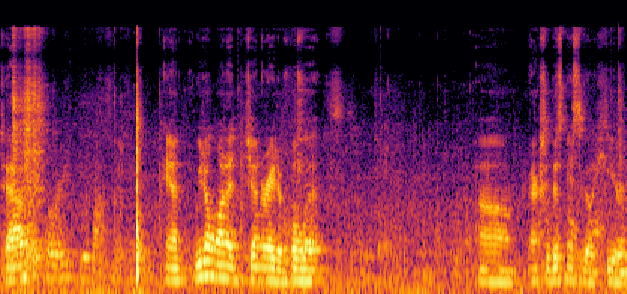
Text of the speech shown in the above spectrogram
tab. And we don't want to generate a bullet. Um, actually, this needs to go here.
